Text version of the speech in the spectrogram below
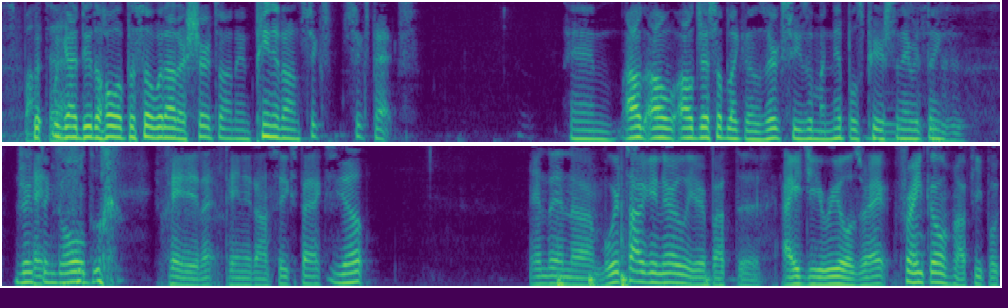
Spot We, we gotta do the whole episode without our shirts on and paint it on six six packs. And I'll I'll I'll dress up like a Xerxes with my nipples pierced and everything, draped in gold. painted painted on six packs. yep. And then um, we are talking earlier about the IG reels, right? Franco, how people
